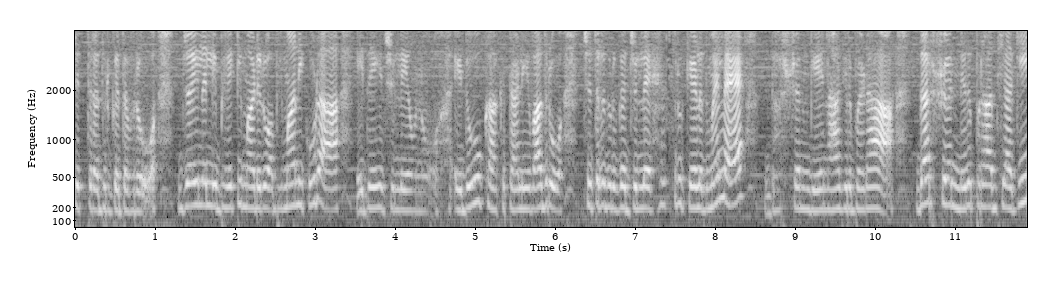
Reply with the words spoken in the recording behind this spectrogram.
ಚಿತ್ರದುರ್ಗದವರು. ಜೈಲಲ್ಲಿ ಭೇಟಿ ಮಾಡಿರೋ ಅಭಿಮಾನಿ ಕೂಡ ಇದೇ ಜಿಲ್ಲೆಯವನು. ಇದು ಕಾಕತಾಳೀಯವಾದ್ರು ಚಿತ್ರದುರ್ಗ ಜಿಲ್ಲೆ ಹೆಸರು ಕೇಳಿದ ಮೇಲೆ ದರ್ಶನ್ಗೆ ಏನಾಗಿರ್ಬೇಡ. ದರ್ಶನ್ ನಿರಪರಾಧಿಯಾಗಿ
